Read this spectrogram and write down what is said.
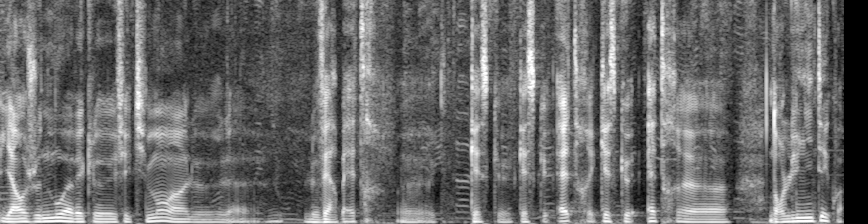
Il y a un jeu de mots avec le, effectivement, hein, le, la- le verbe être. Euh, qu'est-ce que qu'est-ce que être et qu'est-ce que être euh, dans l'unité quoi.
